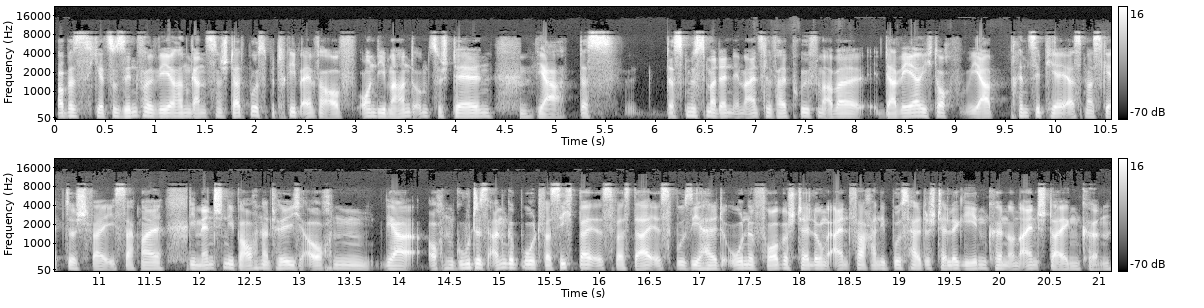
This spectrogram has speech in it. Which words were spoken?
ob es jetzt so sinnvoll wäre, einen ganzen Stadtbusbetrieb einfach auf On-Demand umzustellen. Ja, das das müsste man dann im Einzelfall prüfen, aber da wäre ich doch ja prinzipiell erstmal skeptisch, weil ich sag mal, die Menschen, die brauchen natürlich auch ein, ja, auch ein gutes Angebot, was sichtbar ist, was da ist, wo sie halt ohne Vorbestellung einfach an die Bushaltestelle gehen können und einsteigen können.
